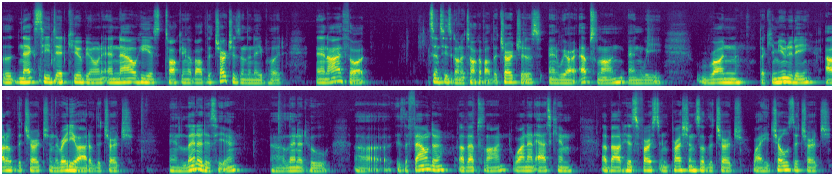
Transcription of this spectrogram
next, he did Cubion, and now he is talking about the churches in the neighborhood. And I thought, since he's going to talk about the churches, and we are Epsilon, and we run the community out of the church and the radio out of the church. And Leonard is here. Uh, Leonard, who uh, is the founder of Epsilon. Why not ask him about his first impressions of the church, why he chose the church?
